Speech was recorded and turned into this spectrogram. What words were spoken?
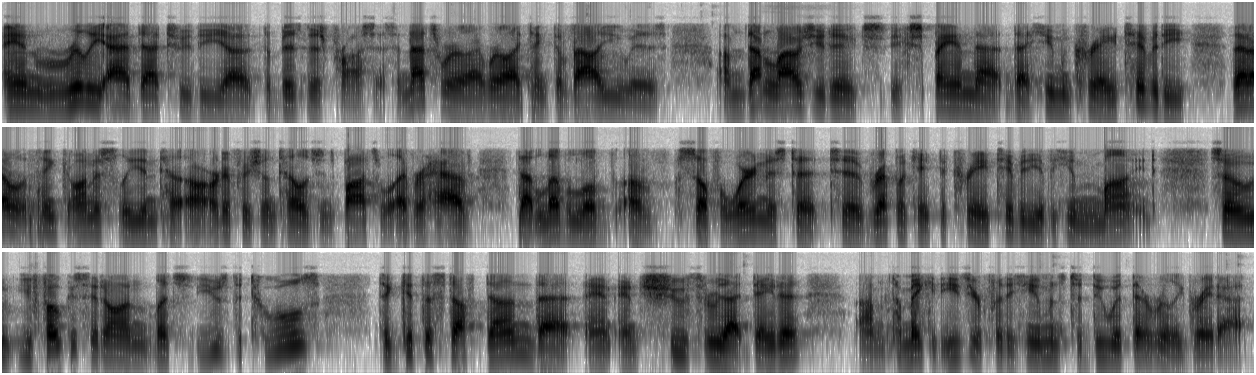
and really add that to the uh, the business process. And that's where I, where I think the value is. Um, that allows you to ex- expand that, that human creativity that I don't think honestly inte- artificial intelligence bots will ever have that level of, of self-awareness to, to replicate the creativity of a human mind. So you focus it on let's use the tools to get the stuff done that and, and chew through that data um, to make it easier for the humans to do what they're really great at.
